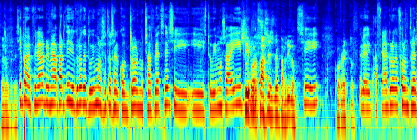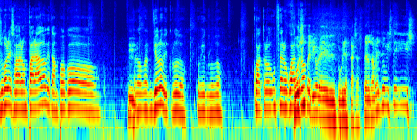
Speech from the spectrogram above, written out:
0-3. Sí, pero al final, la primera parte, yo creo que tuvimos nosotros el control muchas veces y, y estuvimos ahí. Sí, por fases del partido. Sí, Correcto. pero al final creo que fueron tres goles a balón parado, que tampoco. Mm. Pero bueno, yo lo vi crudo, lo vi crudo. 4, un 0-4. Fue superior el Pubillas Casas, pero también tuvisteis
